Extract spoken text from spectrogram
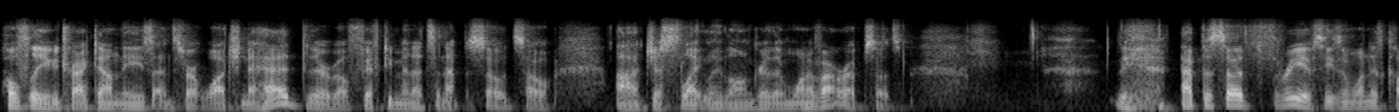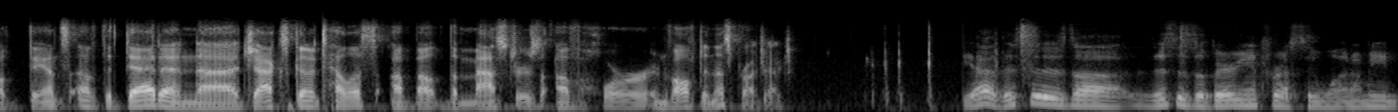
hopefully you can track down these and start watching ahead. They're about 50 minutes an episode, so uh, just slightly longer than one of our episodes. The episode three of season one is called Dance of the Dead, and uh, Jack's going to tell us about the masters of horror involved in this project. Yeah, this is uh this is a very interesting one. I mean,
